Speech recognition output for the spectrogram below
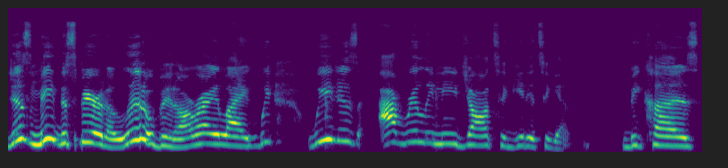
just meet the spirit a little bit all right? Like we we just i really need y'all to get it together because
